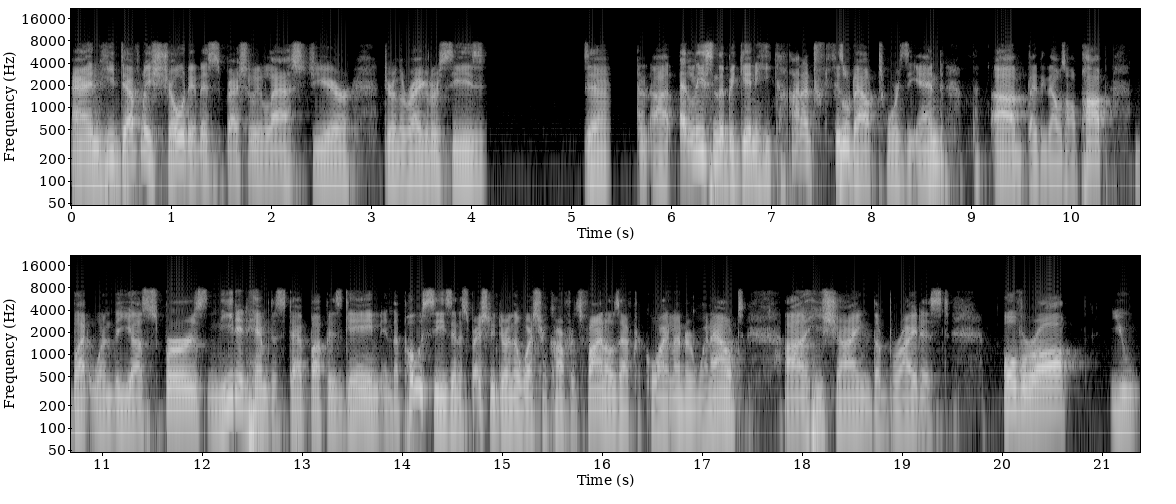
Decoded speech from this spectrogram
And he definitely showed it, especially last year during the regular season uh, at least in the beginning, he kind of fizzled out towards the end. Uh, I think that was all pop. But when the uh, Spurs needed him to step up his game in the postseason, especially during the Western Conference Finals after Kawhi Leonard went out, uh, he shined the brightest. Overall, you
